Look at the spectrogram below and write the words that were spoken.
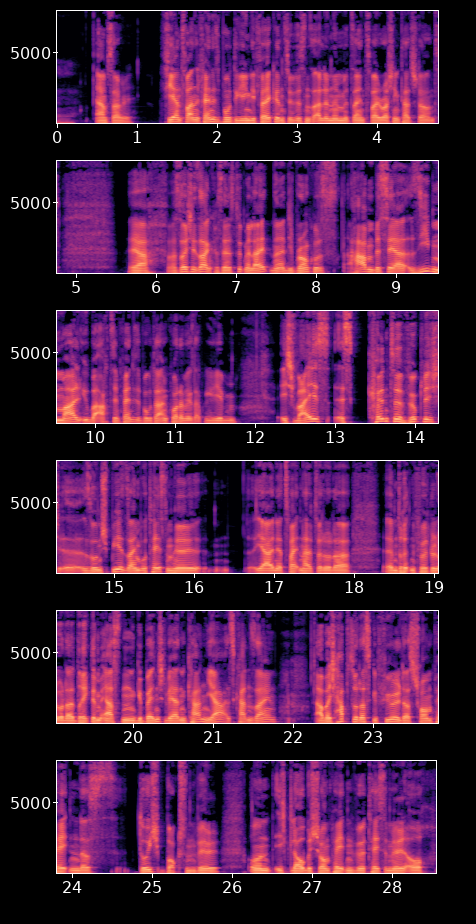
ja. I'm sorry. 24 Fantasy-Punkte gegen die Falcons, wir wissen es alle, ne, mit seinen zwei Rushing-Touchdowns. Ja, was soll ich dir sagen, Christian? Es tut mir leid, ne? Die Broncos haben bisher siebenmal über 18 Fantasy-Punkte an Quarterbacks abgegeben. Ich weiß, es könnte wirklich äh, so ein Spiel sein, wo Taysom Hill äh, ja in der zweiten Halbzeit oder im dritten Viertel oder direkt im ersten gebencht werden kann. Ja, es kann sein. Aber ich habe so das Gefühl, dass Sean Payton das durchboxen will. Und ich glaube, Sean Payton wird Taysom Hill auch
